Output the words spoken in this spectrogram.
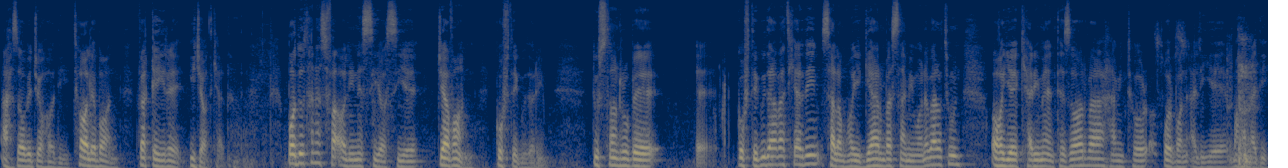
احزاب جهادی طالبان و غیره ایجاد کردند. با دو تن از فعالین سیاسی جوان گفتگو داریم. دوستان رو به گفتگو دعوت کردیم. سلام های گرم و صمیمانه براتون. آقای کریم انتظار و همینطور قربان علی محمدی.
